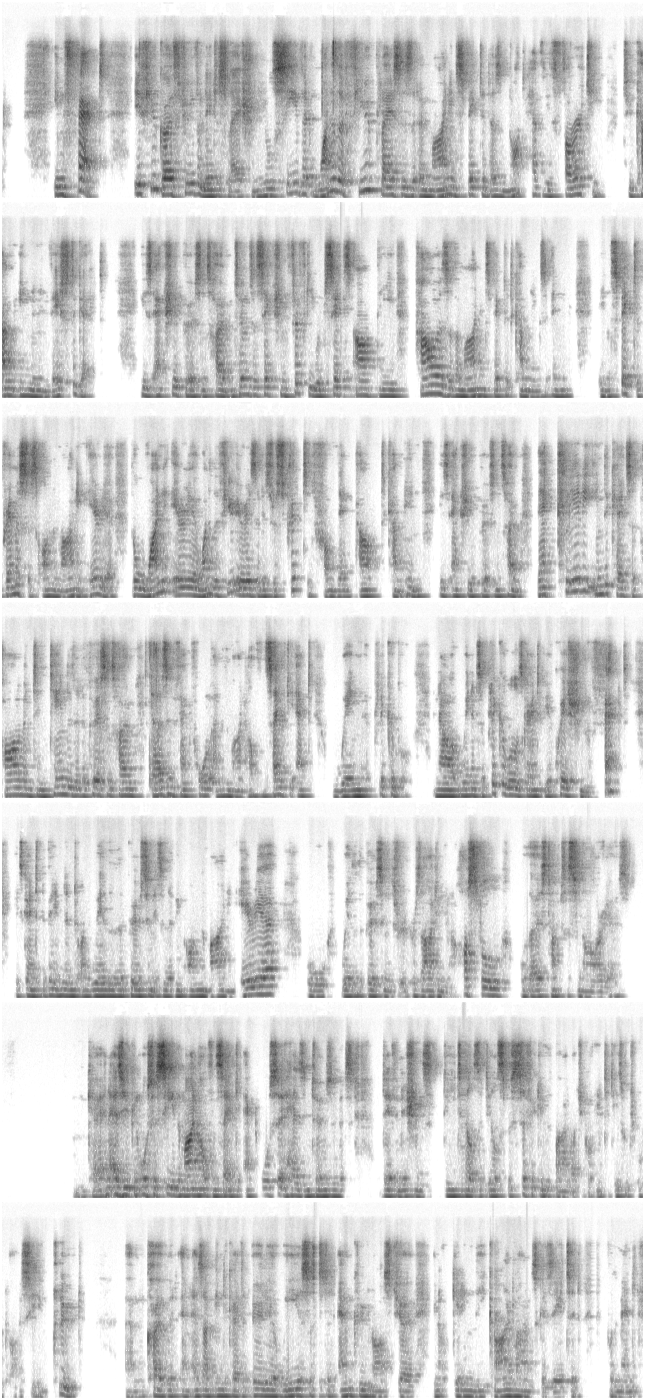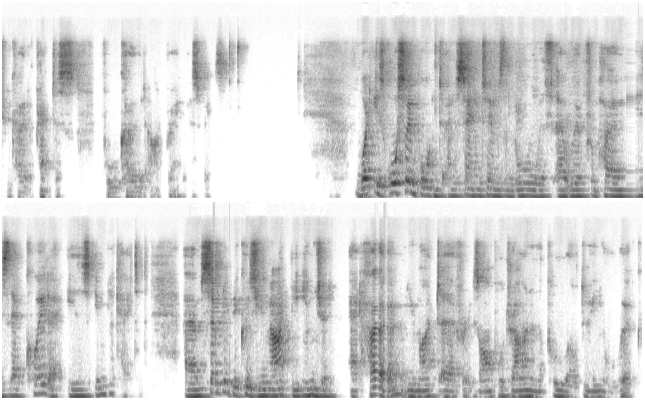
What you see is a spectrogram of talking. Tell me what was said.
In fact, if you go through the legislation, you'll see that one of the few places that a mine inspector does not have the authority to come in and investigate is actually a person's home. In terms of Section 50, which sets out the powers of a mine inspector to come in, inspect the premises on the mining area, the one area, one of the few areas that is restricted from them to come in is actually a person's home. That clearly indicates that Parliament intended that a person's home does in fact fall under the Mine Health and Safety Act when applicable. Now, when it's applicable is going to be a question of fact. It's going to be dependent on whether the person is living on the mining area or whether the person is residing in a hostel or those types of scenarios. Okay, and as you can also see, the Mine Health and Safety Act also has, in terms of its definitions, details that deal specifically with biological entities, which would obviously include um, COVID. And as I've indicated earlier, we assisted AMCU last year in getting the guidelines gazetted for the mandatory code of practice for COVID outbreak aspects. What is also important to understand in terms of the law with uh, work from home is that COIDA is implicated. Um, simply because you might be injured at home, you might, uh, for example, drown in the pool while doing your work.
